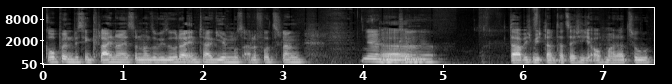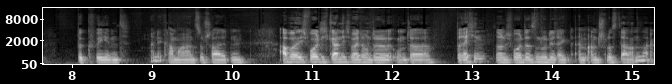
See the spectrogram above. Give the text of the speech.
Gruppe ein bisschen kleiner ist und man sowieso da interagieren muss, alle furzlang. Ja, gut, ähm, klar, ja. Da habe ich mich dann tatsächlich auch mal dazu bequemt, meine Kamera anzuschalten. Aber ich wollte dich gar nicht weiter unter, unterbrechen, sondern ich wollte das nur direkt im Anschluss daran sagen.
